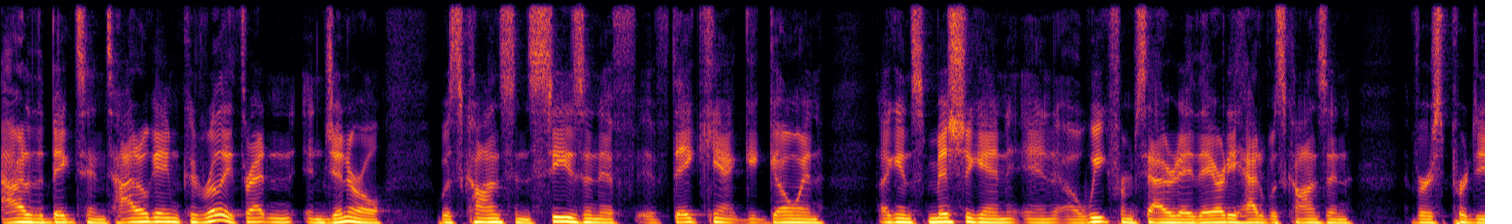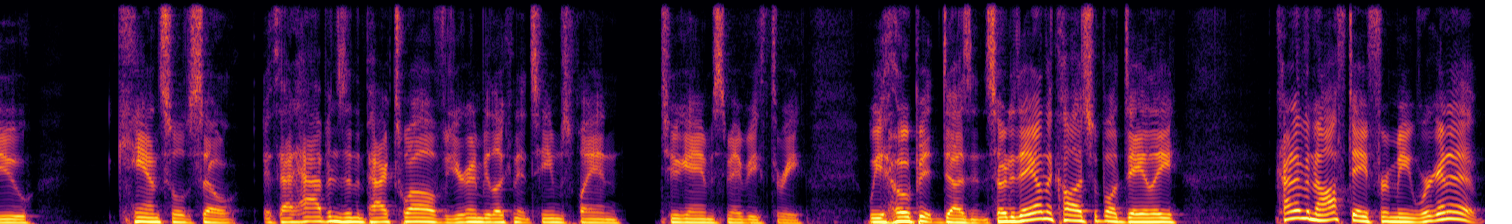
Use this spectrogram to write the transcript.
out of the Big Ten title game, could really threaten in general Wisconsin's season if if they can't get going against Michigan in a week from Saturday. They already had Wisconsin versus Purdue canceled. So if that happens in the Pac 12, you're going to be looking at teams playing two games, maybe three. We hope it doesn't. So today on the College Football Daily, kind of an off day for me. We're going to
